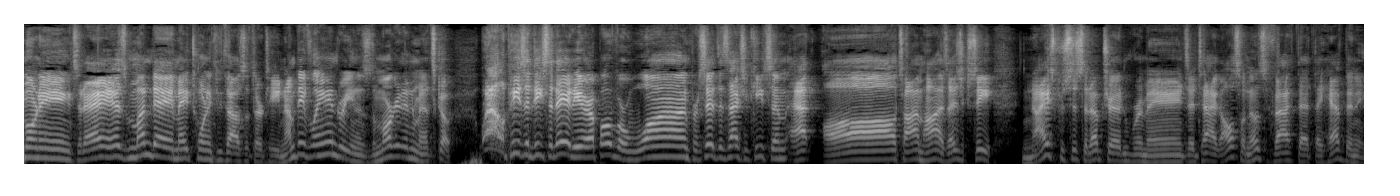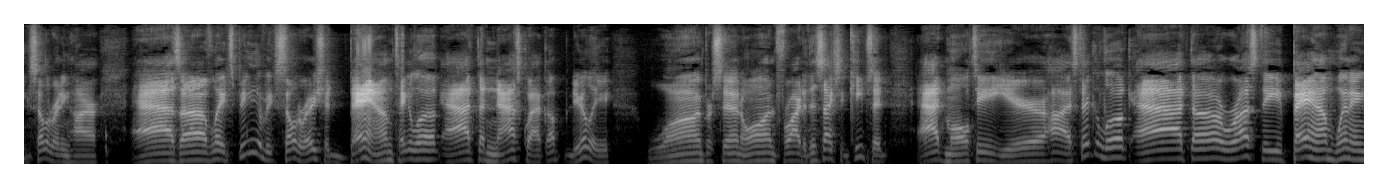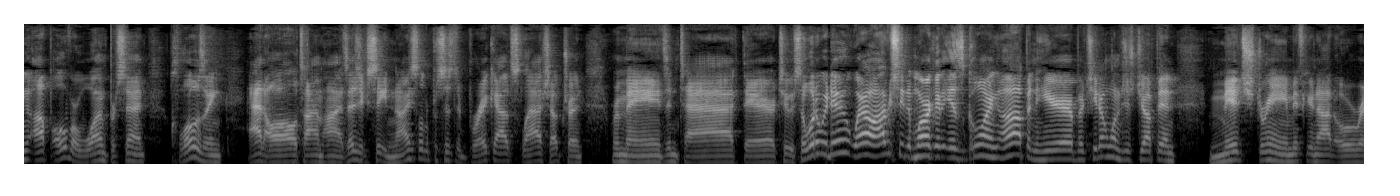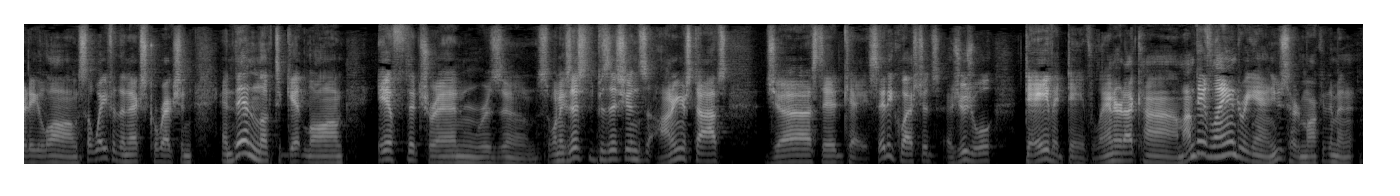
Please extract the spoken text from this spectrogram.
morning. Today is Monday, May 20, 2013. I'm Dave Landry, and this is the market in a minute. Let's go. Well, a piece of decent day here, up over 1%. This actually keeps him at all time highs. As you can see, nice persistent uptrend remains intact. Also, notice the fact that they have been accelerating higher as of late. Speaking of acceleration, bam, take a look at the NASDAQ up nearly 1% on Friday. This actually keeps it at multi year highs. Take a look at the Rusty. Bam, winning up over 1%, closing at all time highs. As you can see, nice little persistent breakout slash uptrend remains intact there too. So, what do we do? Well, obviously, the market is going up in here, but you don't want to just jump in midstream if you're not already long. So, wait for the next correction and then look to get long if the trend resumes. When existing positions, honor your stops just in case. Any questions, as usual, dave at davelandry.com. I'm Dave Landry, and you just heard Market in a Minute.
